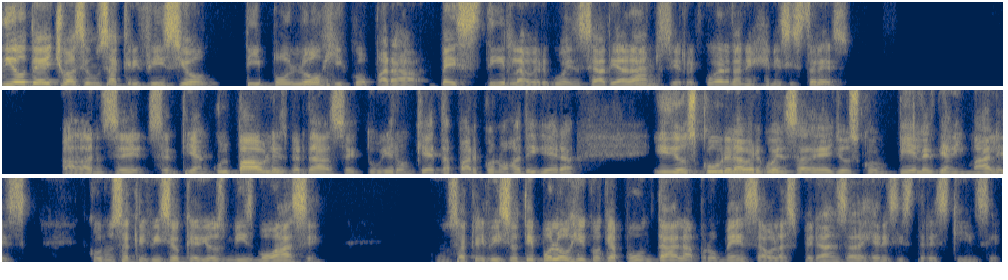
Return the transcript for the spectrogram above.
Dios, de hecho, hace un sacrificio tipológico para vestir la vergüenza de Adán, si recuerdan en Génesis 3. Adán se sentían culpables, ¿verdad? Se tuvieron que tapar con hoja de higuera y Dios cubre la vergüenza de ellos con pieles de animales, con un sacrificio que Dios mismo hace. Un sacrificio tipológico que apunta a la promesa o la esperanza de Génesis 3.15.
